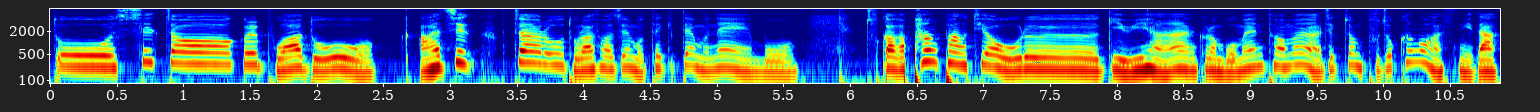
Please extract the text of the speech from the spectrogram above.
또 실적을 보아도 아직 흑자로 돌아서질 못했기 때문에 뭐 주가가 팡팡 튀어 오르기 위한 그런 모멘텀은 아직 좀 부족한 것 같습니다.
